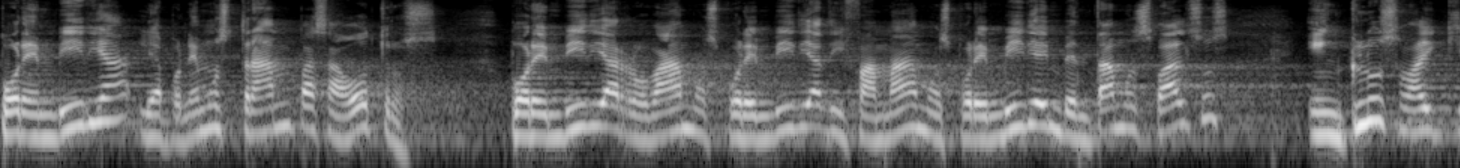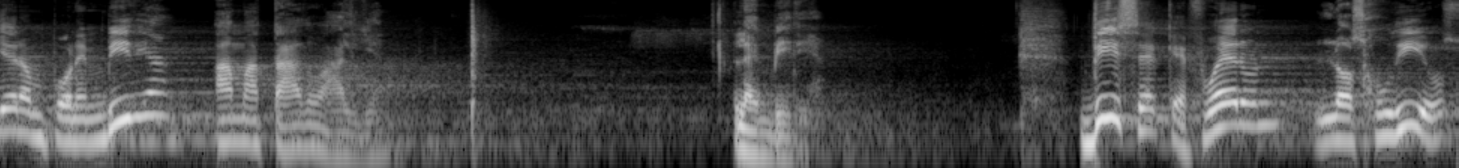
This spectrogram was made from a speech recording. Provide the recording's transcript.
Por envidia le ponemos trampas a otros. Por envidia robamos, por envidia difamamos, por envidia inventamos falsos. Incluso hay quien por envidia ha matado a alguien. La envidia. Dice que fueron los judíos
